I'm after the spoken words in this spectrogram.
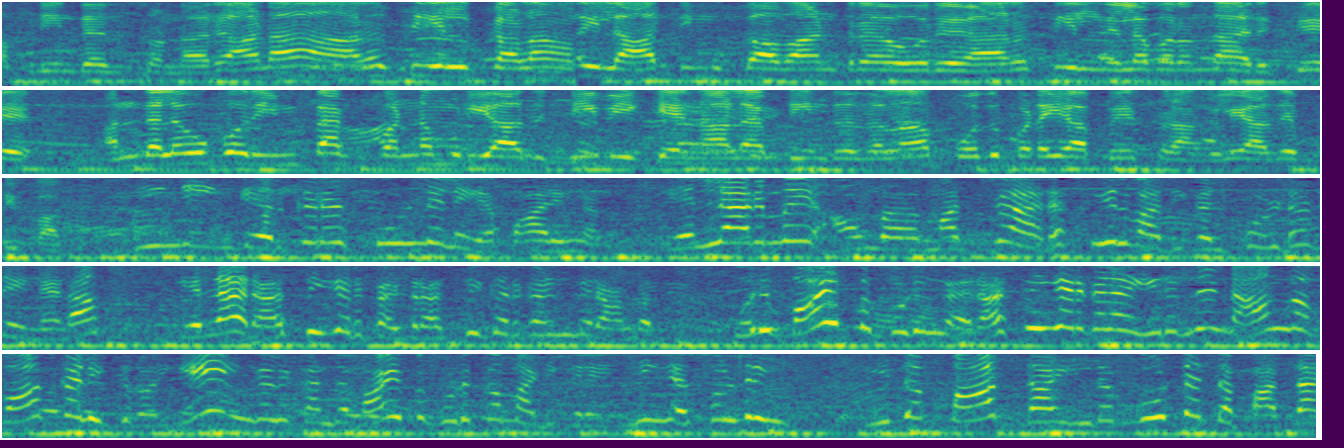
அப்படின்றது சொன்னாரு. ஆனா அரசியல் களம் இல்ல அதிமுகவான்ற ஒரு அரசியல் நிலவரம் தான் இருக்கு. அந்த அளவுக்கு ஒரு இம்பாக்ட் பண்ண முடியாது டிவிகேனால அப்படின்றதெல்லாம் பொதுப்படையா பேசுறாங்களே அதை எப்படி பாக்க நீங்க இங்க இருக்கிற சூழ்நிலையை பாருங்க. எல்லாருமே அவங்க மற்ற அரசியல்வாதிகள் சொல்றது என்னன்னா எல்லா ரசிகர்கள் ரசிகர்கள்ங்கிறாங்க. ஒரு வாய்ப்பு கொடுங்க. ரசிகர்களா இருந்து நாங்க வாக்களிக்கிறோம். ஏன் எங்களுக்கு அந்த வாய்ப்பு கொடுக்க மாட்டேங்கிறேன்? நீங்க சொல்றீங்க. இதை பார்த்தா இந்த கூட்டத்தை பார்த்தா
